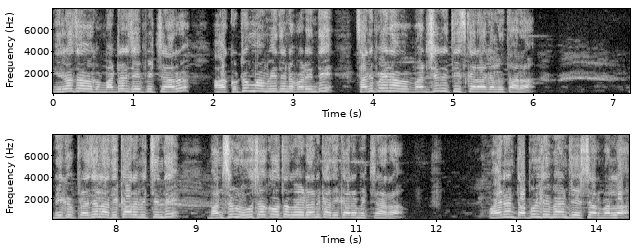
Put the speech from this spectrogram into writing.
ఈరోజు ఒక మర్డర్ చేయించినారు ఆ కుటుంబం మీదన పడింది. చనిపోయిన మనిషిని తీసుకురాగలుగుతారా? మీకు ప్రజలు అధికారం ఇచ్చింది. మనుషులను ఊచకోత కోయడానికి అధికారం ఇచ్చినారా? ఆయన డబ్బులు డిమాండ్ చేసినారు మళ్ళా.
